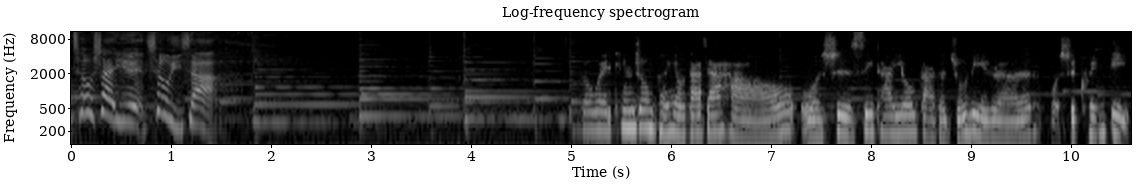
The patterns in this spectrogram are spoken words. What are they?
秋晒月秋一下。各位听众朋友，大家好，我是 Cita Yoga 的主理人，我是 Queenie。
